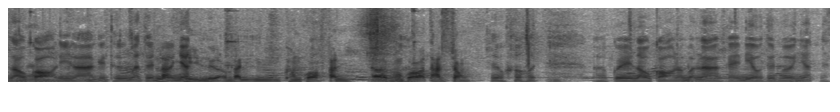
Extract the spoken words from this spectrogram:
rau cỏ thì là cái thứ mà tuyệt vời nhất. thì lượng vẫn không có phân ờ, không có tan trồng Đúng rồi. Ở quê rau cỏ nó vẫn là cái điều tuyệt vời nhất. Này.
